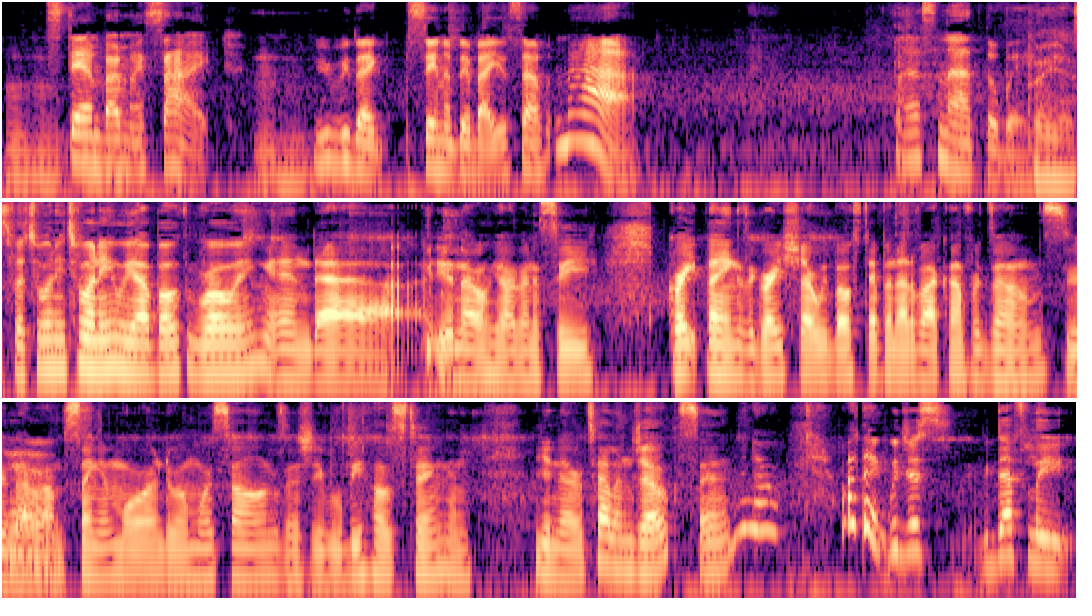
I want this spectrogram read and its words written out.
Mm-hmm. Stand by my side. You'd be like staying up there by yourself. Nah. That's not the way. But yes, for 2020, we are both growing, and uh, you know, y'all gonna see great things. A great show. We both stepping out of our comfort zones. You know, I'm singing more and doing more songs, and she will be hosting and you know telling jokes, and you know, I think we just we definitely.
